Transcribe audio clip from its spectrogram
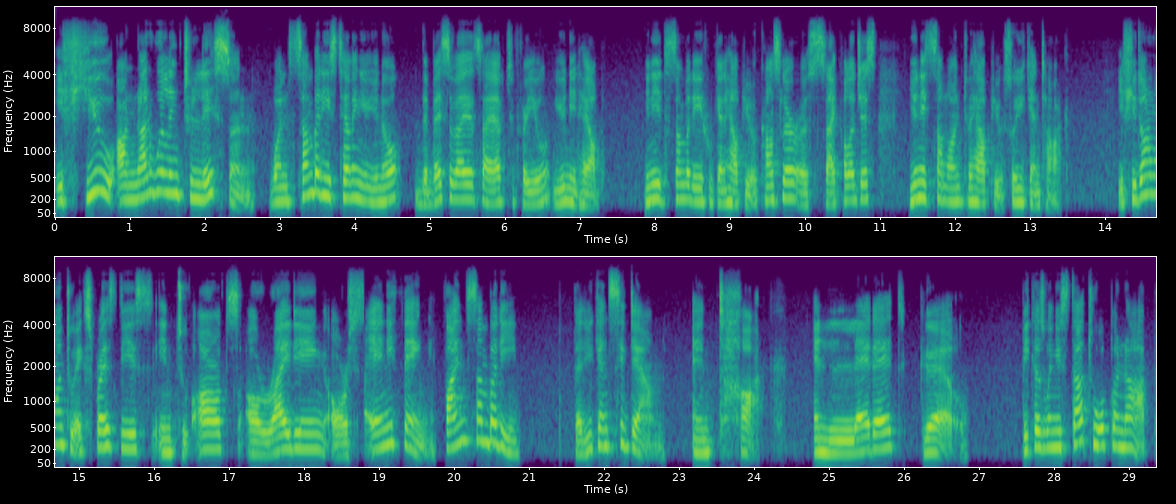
If you are not willing to listen when somebody is telling you, you know, the best advice I have for you, you need help. You need somebody who can help you, a counselor, or a psychologist. You need someone to help you so you can talk. If you don't want to express this into arts or writing or anything, find somebody that you can sit down and talk and let it go. Because when you start to open up,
